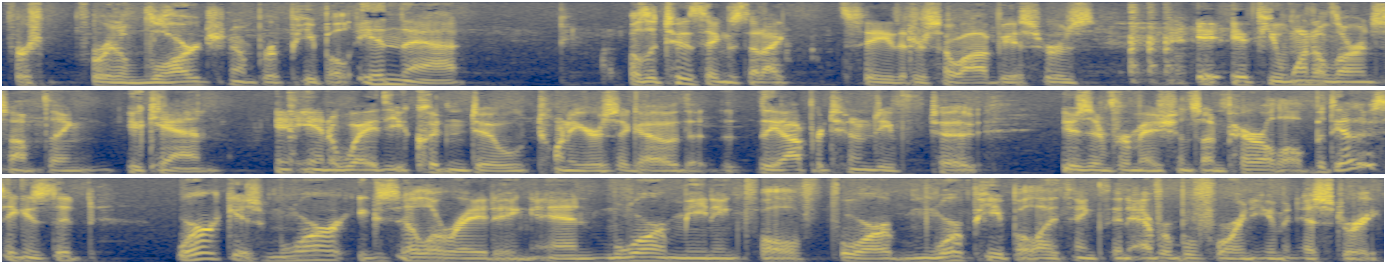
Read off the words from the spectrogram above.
for for a large number of people. In that, well, the two things that I see that are so obvious is if you want to learn something, you can in a way that you couldn't do 20 years ago. The, the opportunity to use information is unparalleled. But the other thing is that work is more exhilarating and more meaningful for more people, I think, than ever before in human history.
